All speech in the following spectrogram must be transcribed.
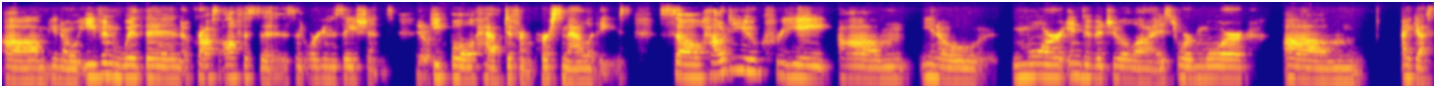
um, you know even within across offices and organizations yep. people have different personalities so how do you create um, you know more individualized or more um, i guess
